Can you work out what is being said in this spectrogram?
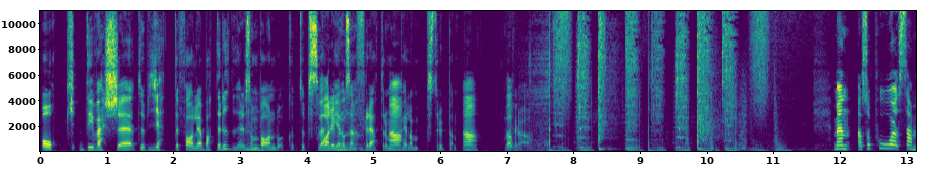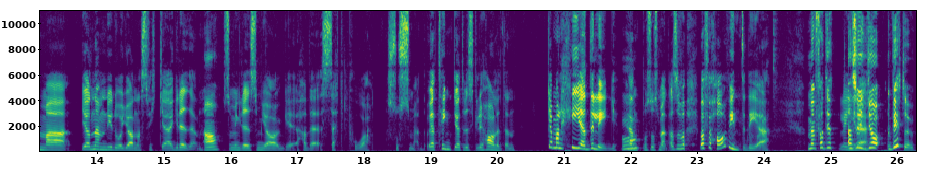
och diverse typ jättefarliga batterier som Mm. barn då typ sväljer och sen fräter de Ja. upp hela strupen. Ja, vad bra. Men alltså på samma, jag nämnde ju då Johannas ficka-grejen. Som en grej som jag hade sett på SOSMED. Och jag tänkte ju att vi skulle ha en liten gammal hederlig Mm. Hänt på SOSMED. Alltså va- varför har vi inte det? Men för att jag, Längre. alltså jag, vet du?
